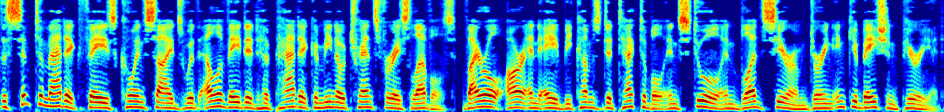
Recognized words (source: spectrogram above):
The symptomatic phase coincides with elevated hepatic aminotransferase levels. Viral RNA becomes detectable in stool and blood serum during incubation period.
